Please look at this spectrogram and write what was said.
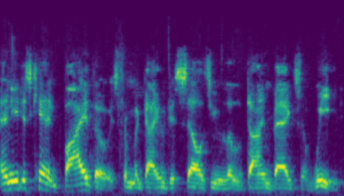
And you just can't buy those from a guy who just sells you little dime bags of weed.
